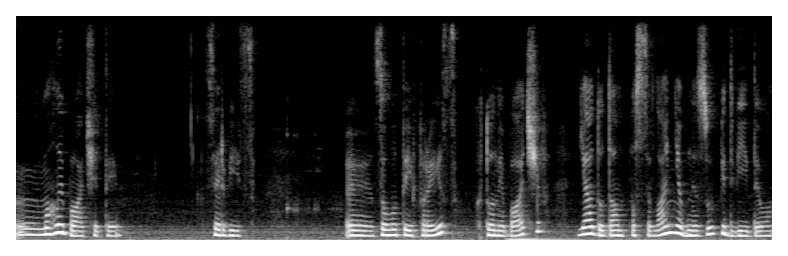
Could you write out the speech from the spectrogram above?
е, могли бачити сервіз е, Золотий фриз. Хто не бачив, я додам посилання внизу під відео.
